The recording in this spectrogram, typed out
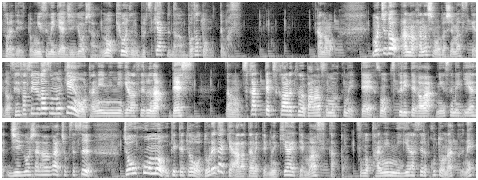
それで言うとニュースメディア事業者の教授のぶつけ合ってなんぼだと思ってます。あのもう一度あの話戻しますけど、生殺与奪の剣を他人に握らせるなです。あの使って使われてのバランスも含めてその作り手側ニュースメディア事業者側が直接情報の受け手とどれだけ改めて向き合えてますかとその他人に握らせることなくね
